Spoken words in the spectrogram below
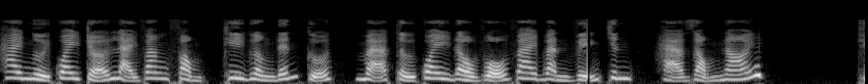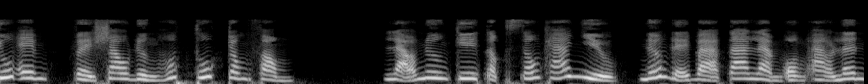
Hai người quay trở lại văn phòng, khi gần đến cửa, Mã tự quay đầu vỗ vai Bành Viễn Chinh, hạ giọng nói. Chú em, về sau đừng hút thuốc trong phòng. Lão nương kia tật xấu khá nhiều, nếu để bà ta làm ồn ào lên,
